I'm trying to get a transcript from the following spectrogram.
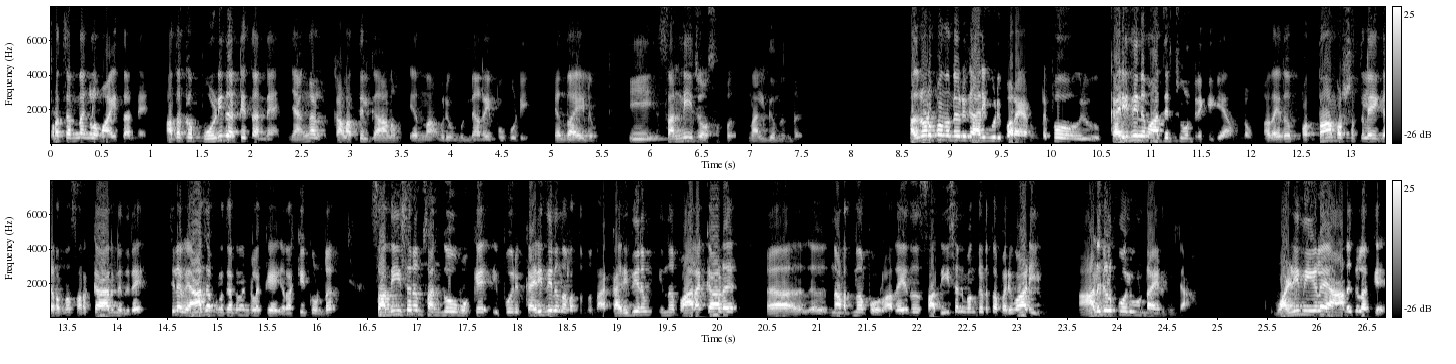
പ്രചരണങ്ങളുമായി തന്നെ അതൊക്കെ പൊടി തട്ടി തന്നെ ഞങ്ങൾ കളത്തിൽ കാണും എന്ന ഒരു മുന്നറിയിപ്പ് കൂടി എന്തായാലും ഈ സണ്ണി ജോസഫ് നൽകുന്നുണ്ട്. അതിനോടൊപ്പം തന്നെ ഒരു കാര്യം കൂടി പറയാറുണ്ട് ഇപ്പോൾ ഒരു കരിദിനം ആചരിച്ചുകൊണ്ടിരിക്കുകയാണല്ലോ. അതായത് പത്താം വർഷത്തിലേക്ക് കടന്ന സർക്കാരിനെതിരെ ചില വ്യാജ പ്രചരണങ്ങളൊക്കെ ഇറക്കിക്കൊണ്ട് സതീശനും സംഘവും ഒക്കെ ഇപ്പൊ ഒരു കരിദിനം നടത്തുന്നുണ്ട്. ആ കരിദിനം ഇന്ന് പാലക്കാട് നടന്നപ്പോൾ അതായത് സതീശൻ പങ്കെടുത്ത പരിപാടിയിൽ ആളുകൾ പോലും ഉണ്ടായിരുന്നില്ല. വഴിനീളെ ആളുകളൊക്കെ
